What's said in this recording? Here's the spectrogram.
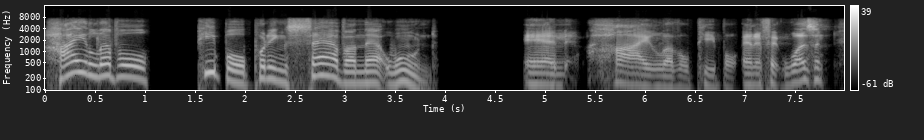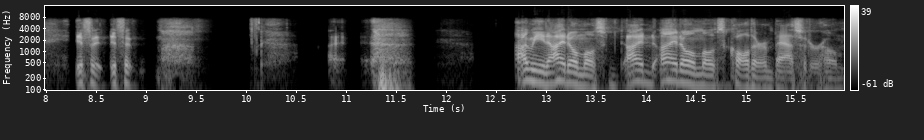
high level people putting salve on that wound. and high level people. And if it wasn't, if it, if it, I, I mean, I'd almost, I'd, I'd almost call their ambassador home.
